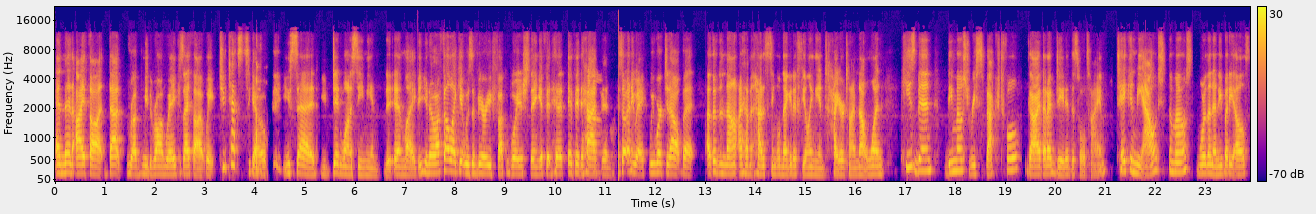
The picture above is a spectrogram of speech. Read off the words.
And then I thought that rubbed me the wrong way because I thought, wait, two texts ago, you said you did want to see me, and and like you know, I felt like it was a very fuckboyish thing if it hit, if it had uh-huh. been. So anyway, we worked it out, but other than that, I haven't had a single negative feeling the entire time, not one. He's been the most respectful guy that I've dated this whole time, taken me out the most, more than anybody else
